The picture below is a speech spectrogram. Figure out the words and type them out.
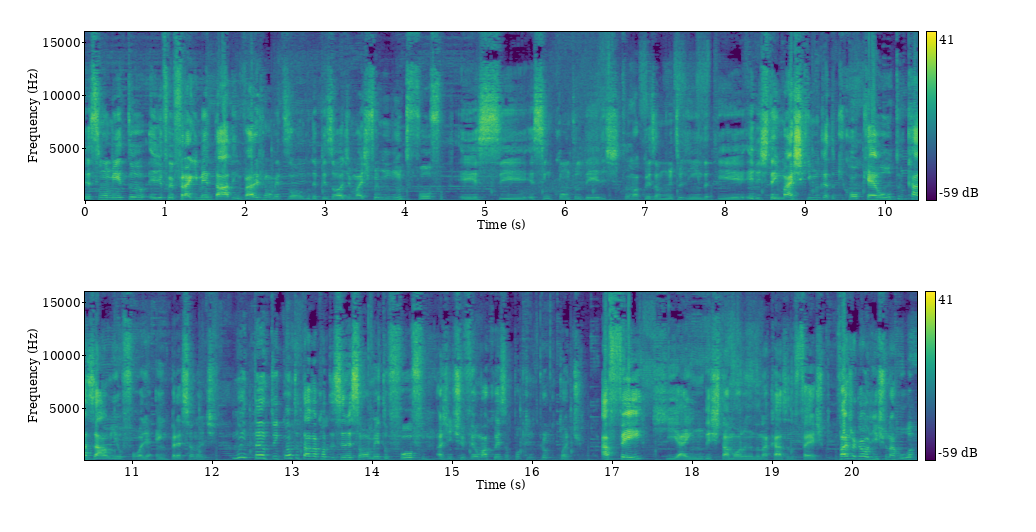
esse momento ele foi fragmentado em vários momentos ao longo do episódio, mas foi muito fofo esse esse encontro deles. Foi uma coisa muito linda e eles têm mais química do que qualquer outro casal em Euphoria. É impressionante. No entanto, enquanto estava acontecendo esse momento fofo, a gente vê uma coisa um pouquinho preocupante. A Faye, que ainda está morando na casa do Fesco, vai jogar o lixo na rua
